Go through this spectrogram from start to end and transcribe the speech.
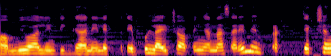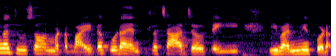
మమ్మీ వాళ్ళ ఇంటికి కానీ లేకపోతే ఎప్పుడు లైట్ షాపింగ్ అన్నా సరే మేము ప్రత్యక్షంగా చూసాం అనమాట బయట కూడా ఎంత ఛార్జ్ అవుతాయి ఇవన్నీ కూడా.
